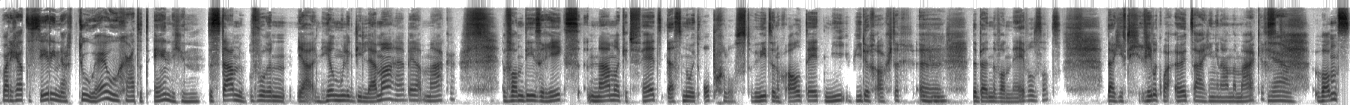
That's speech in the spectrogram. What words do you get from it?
waar gaat de serie naartoe? Hè? Hoe gaat het eindigen? Ze staan voor een, ja, een heel moeilijk dilemma hè, bij dat maken van deze reeks. Namelijk het feit, dat is nooit opgelost. We weten nog altijd niet wie er achter eh, Mhm. de bende van Nijvel zat. Dat geeft redelijk wat uitdagingen aan de makers. Ja. Want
